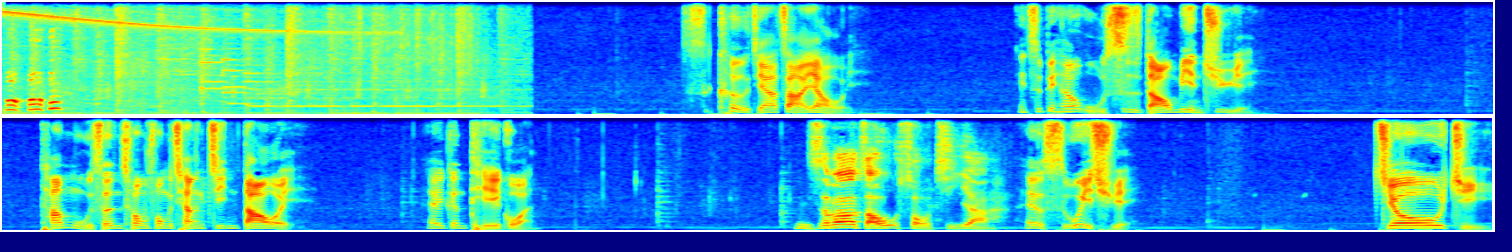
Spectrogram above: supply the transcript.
是客家炸药哎、哎、这边还有武士刀面具哎、汤姆森冲锋枪金刀哎、还有一根铁管，你是不是要找手机呀？还有 Switch 哎、George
